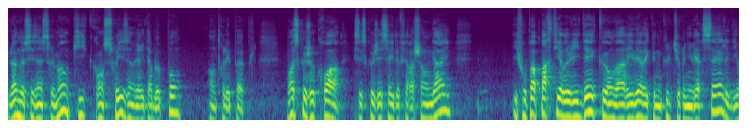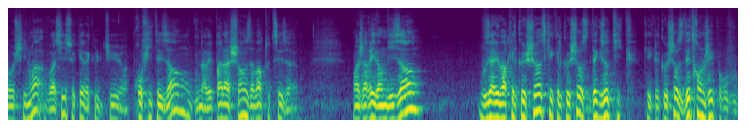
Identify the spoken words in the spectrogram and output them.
l'un de ces instruments qui construisent un véritable pont entre les peuples. Moi, ce que je crois, c'est ce que j'essaye de faire à Shanghai, il ne faut pas partir de l'idée qu'on va arriver avec une culture universelle et dire aux Chinois, voici ce qu'est la culture. Profitez-en, vous n'avez pas la chance d'avoir toutes ces œuvres. Moi, j'arrive en disant, vous allez voir quelque chose qui est quelque chose d'exotique, qui est quelque chose d'étranger pour vous.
